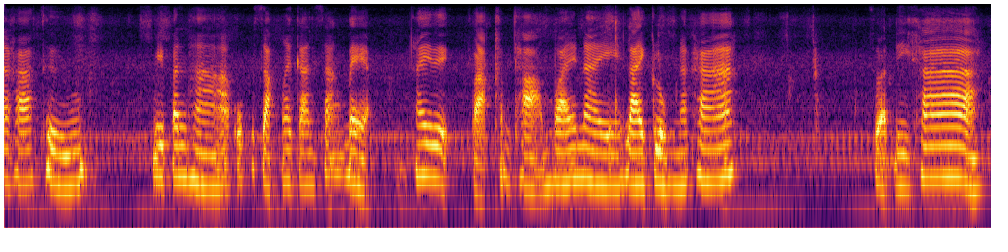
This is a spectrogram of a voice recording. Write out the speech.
นะคะถึงมีปัญหาอุปสรรคในการสร้างแบบให้ฝากคำถามไว้ในไลน์กลุ่มนะคะ สวัสดีค่ะ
